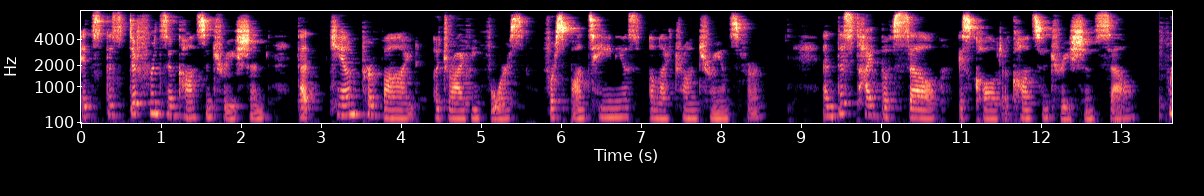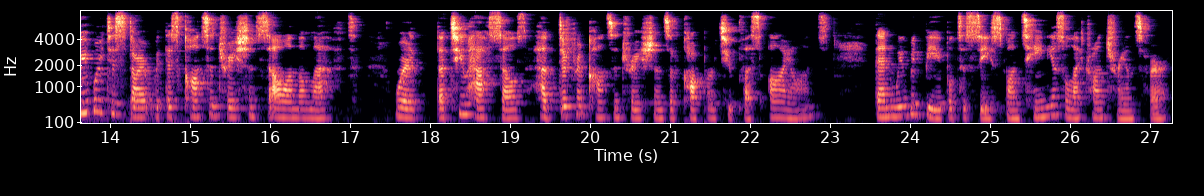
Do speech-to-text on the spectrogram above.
it's this difference in concentration that can provide a driving force for spontaneous electron transfer. And this type of cell is called a concentration cell. If we were to start with this concentration cell on the left, where the two half cells have different concentrations of copper 2 plus ions, then we would be able to see spontaneous electron transfer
